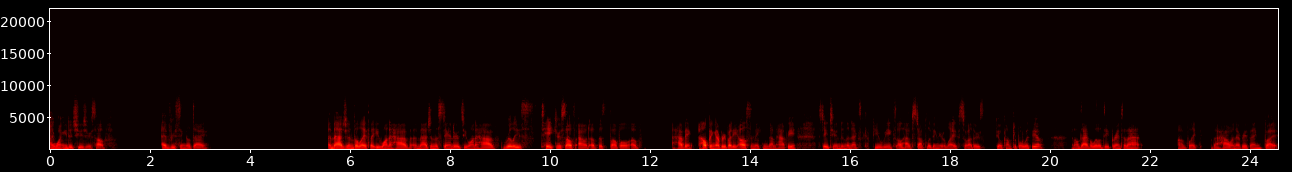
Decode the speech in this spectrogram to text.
I want you to choose yourself every single day. Imagine the life that you want to have. Imagine the standards you want to have. Really take yourself out of this bubble of having helping everybody else and making them happy. Stay tuned in the next few weeks. I'll have stop living your life so others feel comfortable with you. And I'll dive a little deeper into that of like the how and everything, but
